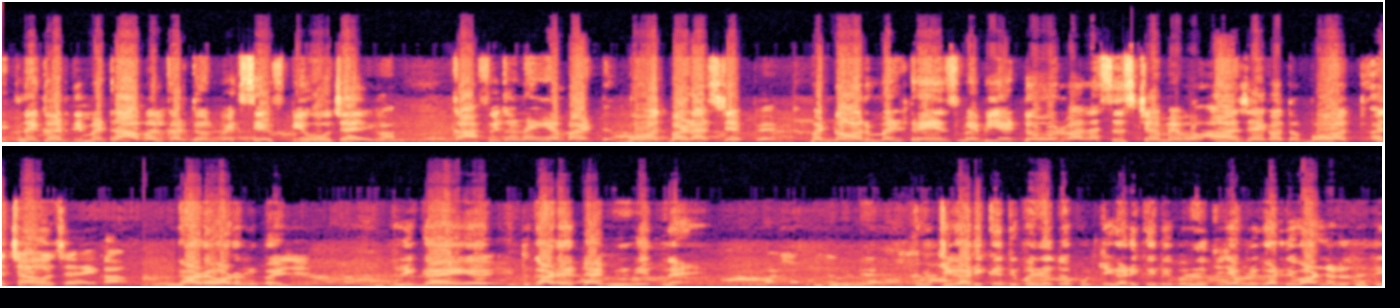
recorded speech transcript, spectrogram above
इतने गर्दी में ट्रैवल करते हैं उनको एक सेफ्टी हो जाएगा। काफ़ी तो नहीं है बट बहुत बड़ा स्टेप है। बट नॉर्मल ट्रेन में भी ये डोर वाला सिस्टम है, वो आ जाएगा तो बहुत अच्छा हो जाएगा। गाड्या वाढवली पाहिजे। आणि काय, इथं गाड्या टायमिंग देत नाही. गाडी कधी पण येतो, पुढची गाडी कधी पण येतो, त्याच्यामुळे गर्दी वाढणारच ना ती.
